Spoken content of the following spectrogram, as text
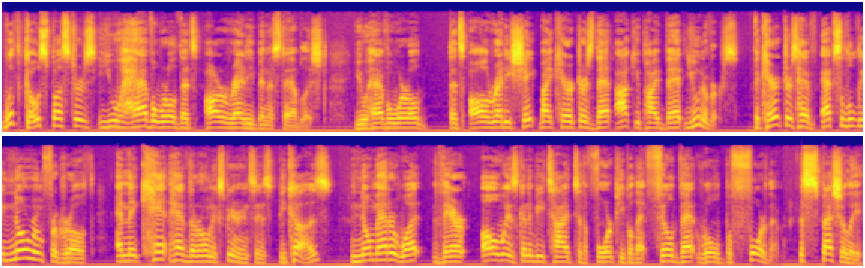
With Ghostbusters, you have a world that's already been established. You have a world that's already shaped by characters that occupy that universe. The characters have absolutely no room for growth and they can't have their own experiences because no matter what, they're always going to be tied to the four people that filled that role before them. Especially,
